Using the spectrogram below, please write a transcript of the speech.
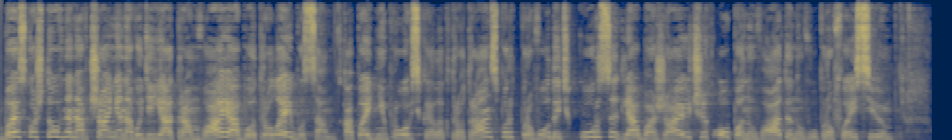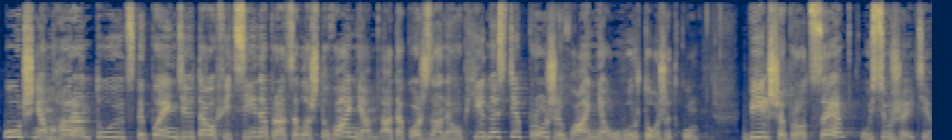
Безкоштовне навчання на водія трамвая або тролейбуса. КП Дніпровський електротранспорт проводить курси для бажаючих опанувати нову професію. Учням гарантують стипендію та офіційне працевлаштування, а також за необхідності проживання у гуртожитку. Більше про це у сюжеті.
